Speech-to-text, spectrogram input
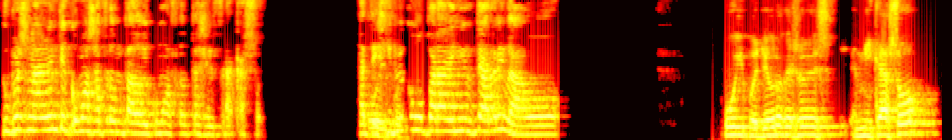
Tú personalmente, ¿cómo has afrontado y cómo afrontas el fracaso? ¿Te sirve pues como para venirte arriba o...? Uy, pues yo creo que eso es, en mi caso,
